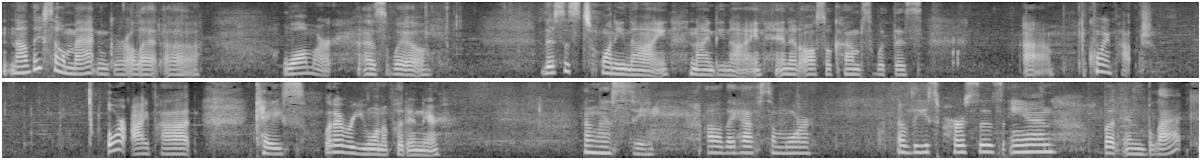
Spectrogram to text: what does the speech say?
Now they sell Madden Girl at uh, Walmart as well. This is $29.99 and it also comes with this uh, coin pouch or iPod case, whatever you want to put in there. And let's see. Oh, they have some more of these purses in, but in black.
